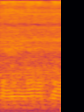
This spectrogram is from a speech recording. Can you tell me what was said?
no.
